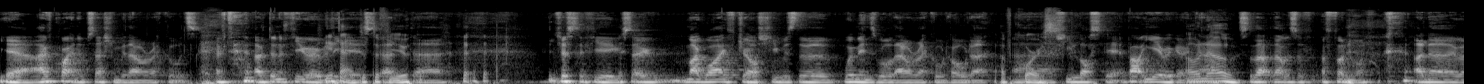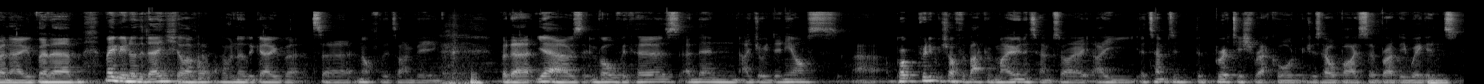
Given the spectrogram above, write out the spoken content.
Yeah, I have quite an obsession with hour records. I've, I've done a few over the Yeah, years. just a few. And, uh, just a few. So my wife Joss, she was the women's world hour record holder. Of Uh, course. she lost it about a year ago. Oh, now. no. So that that was a, a fun one. I know, I know. But um, maybe another day she'll have, have another go, but uh, not for the time being. but uh, yeah, I was involved with hers, and then I joined Ineos. Uh, pretty much off the back of my own attempt. So I, I attempted the British record, which was held by Sir Bradley Wiggins,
